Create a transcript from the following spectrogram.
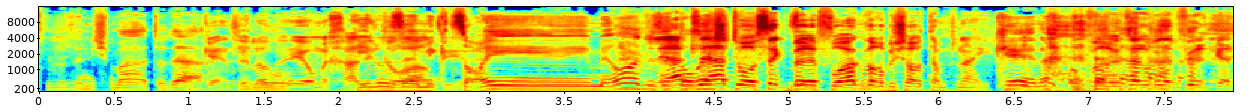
וכאילו זה נשמע, אתה יודע, כן, זה כאילו, לא יום אחד כאילו זה התעוררתי. מקצועי מאוד, וזה לאט דורש... לאט הוא עוסק ברפואה כבר בשעות הפנאי. כן, הוא כבר יותר בפירקט.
